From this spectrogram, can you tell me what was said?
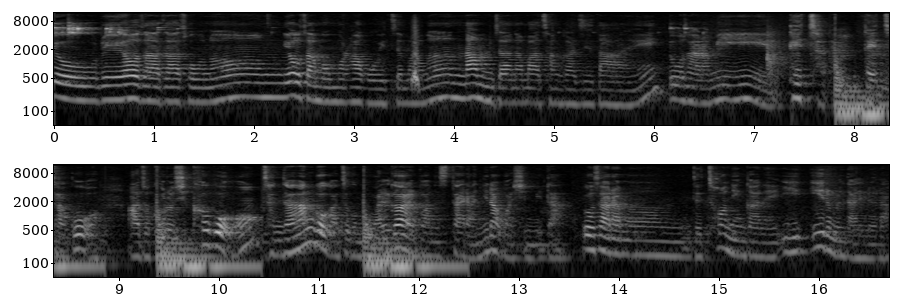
요 우리 여자자 저는 여자 몸을 하고 있지만은 남자나 마찬가지다. 요 사람이 대차다. 대차고 아주 그릇이 크고 어? 잔잔한 거 가지고 뭐 왈가왈부하는 스타일 아니라고 하십니다. 요 사람은 이제 첫 인간의 이 이름을 날려라.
